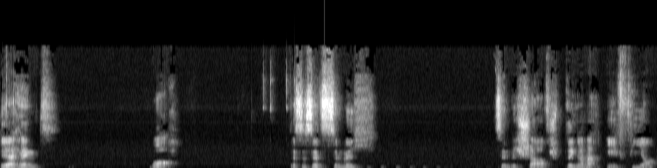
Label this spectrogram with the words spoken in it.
Der hängt. Boah. Das ist jetzt ziemlich, ziemlich scharf. Springer nach E4.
